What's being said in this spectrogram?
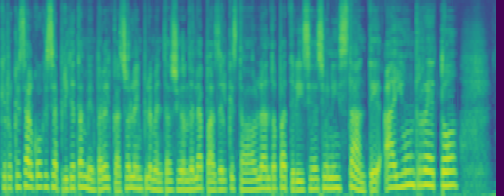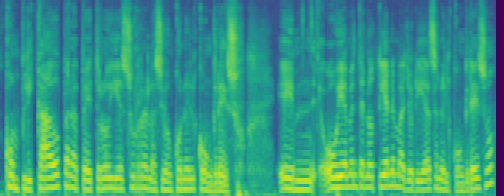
creo que es algo que se aplica también para el caso de la implementación de la paz del que estaba hablando Patricia hace un instante. Hay un reto complicado para Petro y es su relación con el Congreso. Em, obviamente no tiene mayorías en el Congreso,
